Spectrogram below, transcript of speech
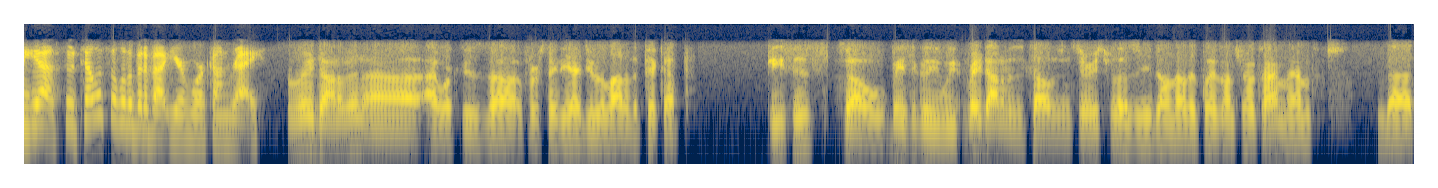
yeah. so tell us a little bit about your work on Ray. Ray Donovan. Uh, I work as uh, first AD. I do a lot of the pickup pieces. So basically, we, Ray Donovan is a television series. For those of you who don't know, that plays on Showtime, and the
